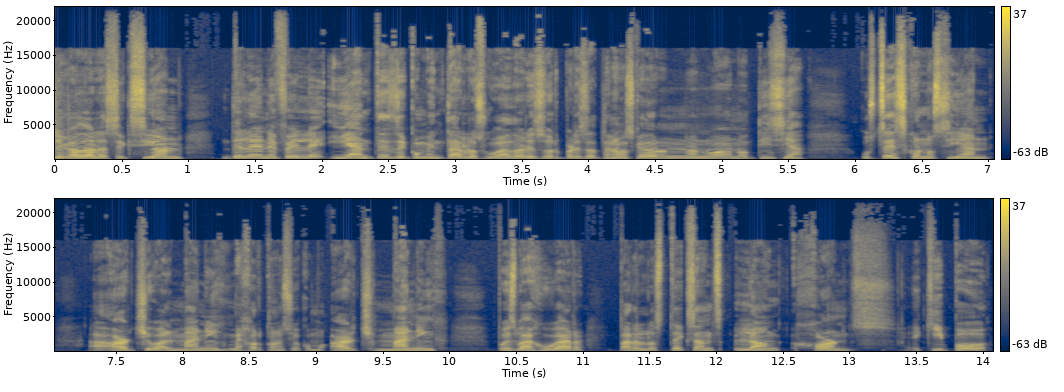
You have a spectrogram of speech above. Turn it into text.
Llegado a la sección de la NFL y antes de comentar los jugadores sorpresa tenemos que dar una nueva noticia. ¿Ustedes conocían a Archibald Manning, mejor conocido como Arch Manning? Pues va a jugar para los Texans Longhorns, equipo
